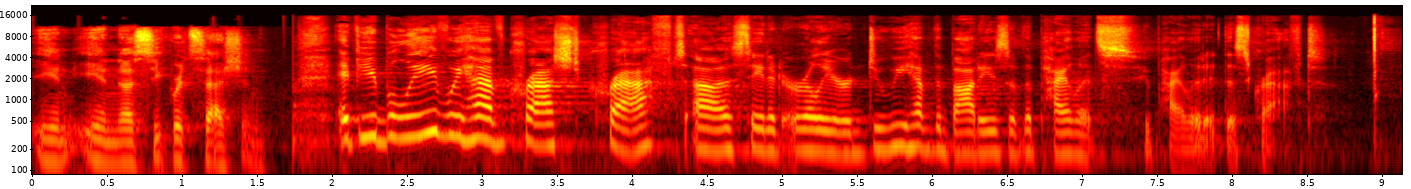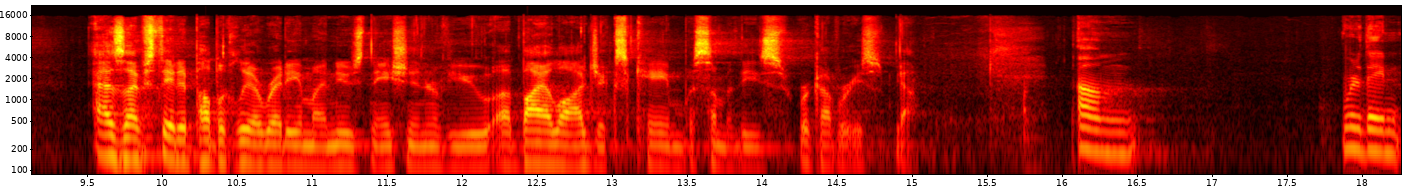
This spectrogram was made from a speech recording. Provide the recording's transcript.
in, in a secret session. If you believe we have crashed craft, uh, stated earlier, do we have the bodies of the pilots who piloted this craft? As I've stated publicly already in my News Nation interview, uh, biologics came with some of these recoveries. Yeah. Um, were they,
